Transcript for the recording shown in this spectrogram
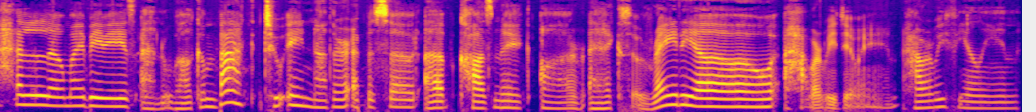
Hello, my babies, and welcome back to another episode of Cosmic RX Radio. How are we doing? How are we feeling?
